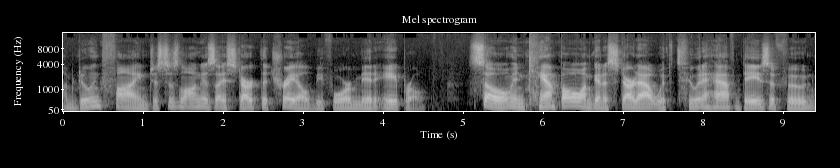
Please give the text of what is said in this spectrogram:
I'm doing fine just as long as I start the trail before mid-April. So in Campo, I'm going to start out with two and a half days of food,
